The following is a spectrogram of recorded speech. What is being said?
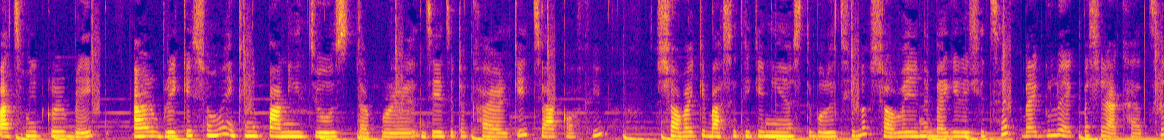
পাঁচ মিনিট করে ব্রেক আর ব্রেকের সময় এখানে পানি জুস তারপরে যে যেটা খায় আর কি, চা কফি সবাইকে বাসা থেকে নিয়ে আসতে বলেছিল। সবাই এনে ব্যাগে রেখেছে। ব্যাগগুলো একপাশে রাখা আছে,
